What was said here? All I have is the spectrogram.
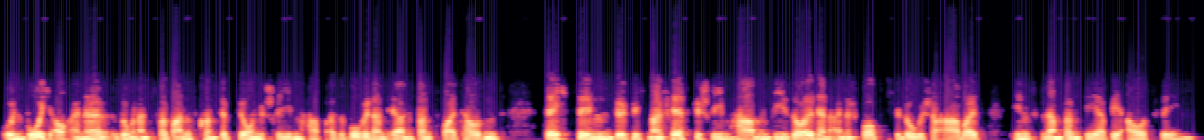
und wo ich auch eine sogenannte Verbandskonzeption geschrieben habe. Also wo wir dann irgendwann 2016 wirklich mal festgeschrieben haben, wie soll denn eine sportpsychologische Arbeit insgesamt beim DRB aussehen.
